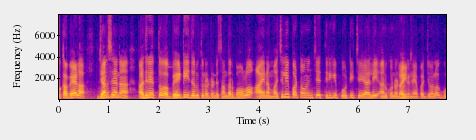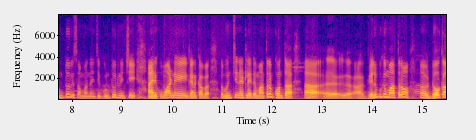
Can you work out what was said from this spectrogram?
ఒకవేళ జనసేన అధినేతతో భేటీ జరుగుతున్నటువంటి సందర్భం సందర్భంలో ఆయన మచిలీపట్నం నుంచే తిరిగి పోటీ చేయాలి అనుకున్నటువంటి నేపథ్యంలో గుంటూరుకి సంబంధించి గుంటూరు నుంచి ఆయన కుమారుని కనుక ఉంచినట్లయితే మాత్రం కొంత గెలుపుకి మాత్రం డోకా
